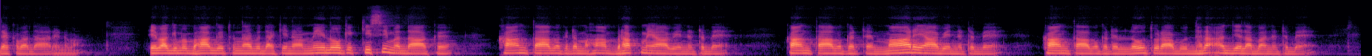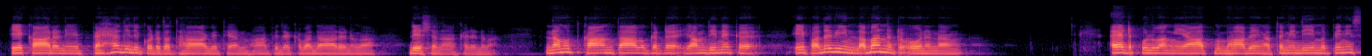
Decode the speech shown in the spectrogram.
දැකවදාරෙනවා. ඒවගේම භාග්‍යතුන් අප දකිනවා මේ ලෝකෙ කිසිම දාක කාන්තාවකට මහා බ්‍රහ්මයා වෙන්නට බෑ. කාන්තාවකට මාරයා වෙන්නට බෑ. කාන්තාවකට ලෝතුරා බුද්ධර අධ්‍ය ලබන්නට බෑ. ඒ කාරණය පැහැදිලි කොට තථාගතයන් වහාපි දැක වදාරෙනවා දේශනා කරනවා. නමුත් කාන්තාවකට යම් දිනක ඒ පදවීන් ලබන්නට ඕන නං ඇයට පුළුවන්ගේ ආත්ම භාවයෙන් අතමිදීම පිණිස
